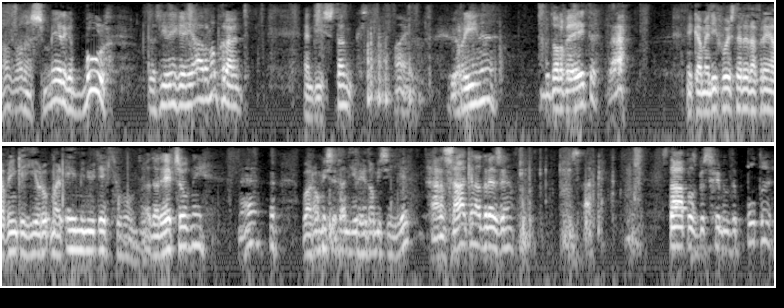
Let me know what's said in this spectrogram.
Oh, wat een smerige boel. Dat is hier in geen jaren opgeruimd. En die stank. Urine, bedorven eten. Ja. Ik kan me niet voorstellen dat Freya Vinken hier ook maar één minuut heeft gewoond. Ja, dat heeft ze ook niet. Nee? Waarom is ze dan hier gedomicilieerd? Haar zakenadres, hè. Zaak. Stapels beschimmelde potten.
